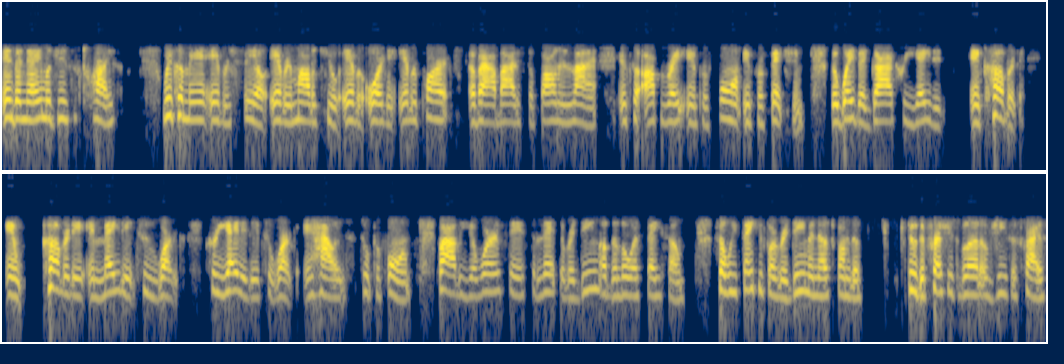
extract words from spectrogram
in the name of Jesus Christ, we command every cell, every molecule, every organ, every part of our bodies to fall in line and to operate and perform in perfection the way that God created and covered and covered it and made it to work, created it to work, and how it's to perform. Father, your word says to let the redeemer of the Lord say so. So we thank you for redeeming us from the through the precious blood of Jesus Christ.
